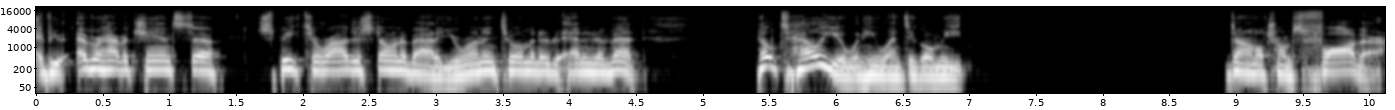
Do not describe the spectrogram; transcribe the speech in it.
If you ever have a chance to speak to Roger Stone about it, you run into him at, a, at an event, he'll tell you when he went to go meet Donald Trump's father.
